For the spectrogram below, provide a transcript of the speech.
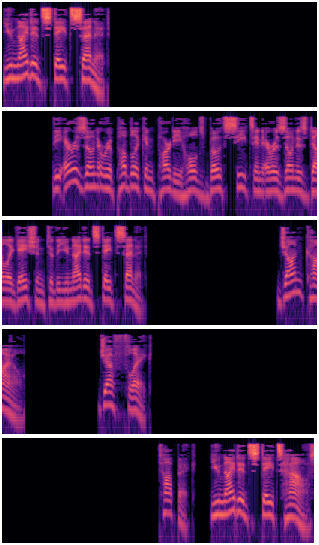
United States Senate The Arizona Republican Party holds both seats in Arizona's delegation to the United States Senate. Jon Kyl Jeff Flake United States House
